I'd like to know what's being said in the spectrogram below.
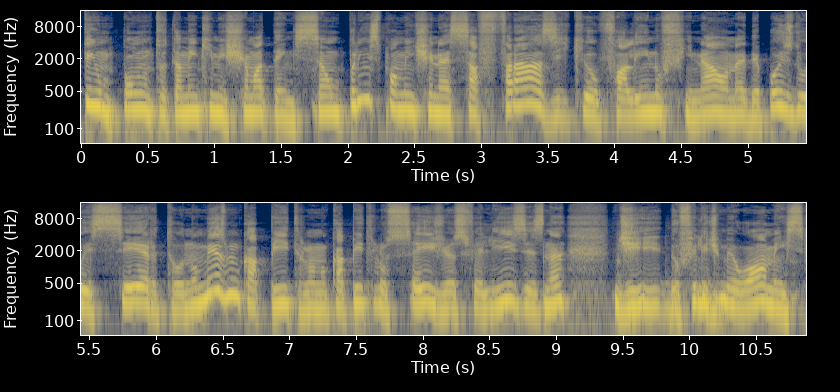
tem um ponto também que me chama atenção, principalmente nessa frase que eu falei no final, né? Depois do excerto, no mesmo capítulo, no capítulo 6 de Os Felizes, né? De, do Filho de Mil Homens,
